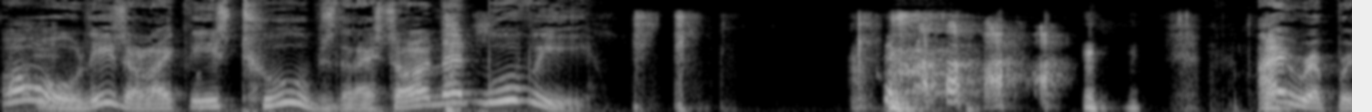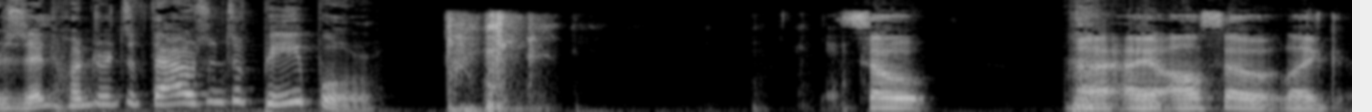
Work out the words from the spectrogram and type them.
Oh, these are like these tubes that I saw in that movie. I represent hundreds of thousands of people. So uh, I also like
